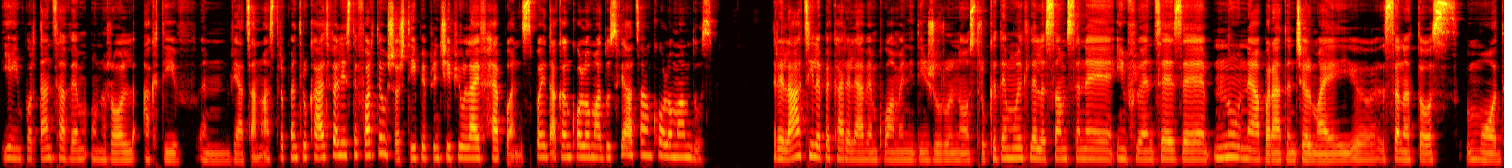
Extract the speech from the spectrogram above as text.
e important să avem un rol activ în viața noastră, pentru că altfel este foarte ușor, știi, pe principiul life happens. Păi dacă încolo m-a dus viața, încolo m-am dus relațiile pe care le avem cu oamenii din jurul nostru, cât de mult le lăsăm să ne influențeze, nu neapărat în cel mai uh, sănătos mod.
